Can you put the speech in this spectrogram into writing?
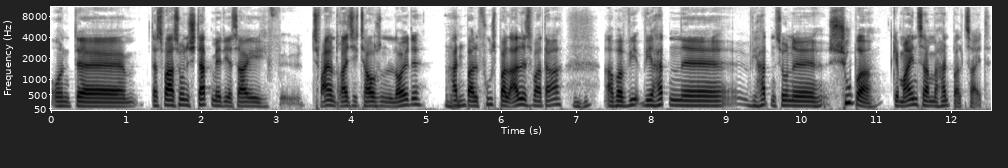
Und äh, das war so eine Stadt mit, jetzt sage ich, 32.000 Leute. Handball, Fußball, alles war da. Aber wir, wir, hatten, äh, wir hatten so eine super gemeinsame Handballzeit.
